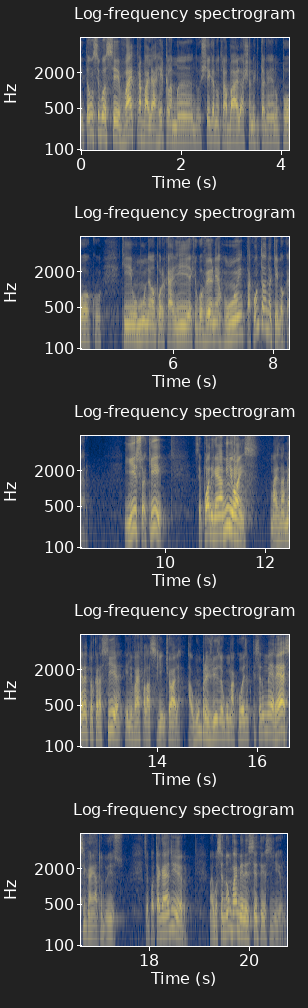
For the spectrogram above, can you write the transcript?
Então, se você vai trabalhar reclamando, chega no trabalho achando que está ganhando pouco, que o mundo é uma porcaria, que o governo é ruim, está contando aqui, meu caro. E isso aqui, você pode ganhar milhões, Mas na meritocracia, ele vai falar o seguinte: olha, algum prejuízo, alguma coisa, porque você não merece ganhar tudo isso. Você pode até ganhar dinheiro, mas você não vai merecer ter esse dinheiro.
